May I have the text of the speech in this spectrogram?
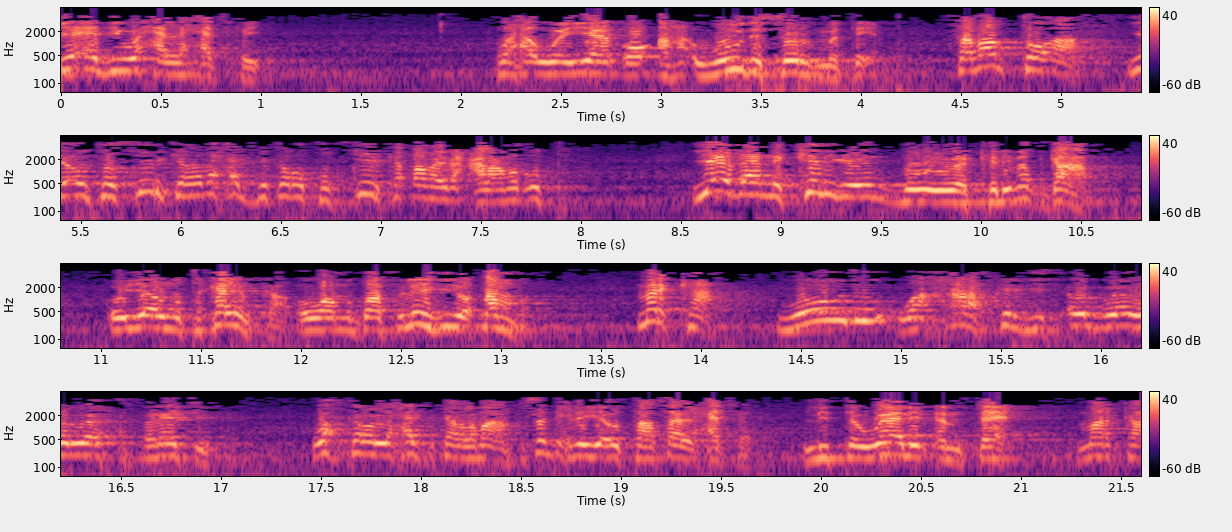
ya-dii waxaa la xadfay. Waxa weeyaan oo ah wowda soo rogmatay sababtoo ah yaa taskiirka lama xadfi karo taskiirka dhamayda calaamad u tahay. Ya-daana keligeedba wey waa kelimad gaar oo yaa mutakalimka oo waa mudaafilehio dhanba marka wowdu waa xaraf keligiis awalba waa hor waa xadfanaa jirta wax kaloo la xadfi kara lama arko. Saddexda ya taasaa la xadfa litawaali amhaal marka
